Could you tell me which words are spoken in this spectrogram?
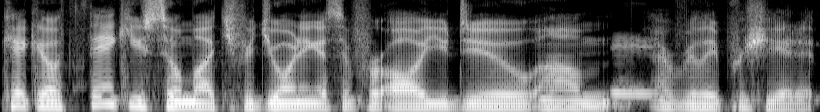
Keiko, thank you so much for joining us and for all you do. Um, I really appreciate it.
